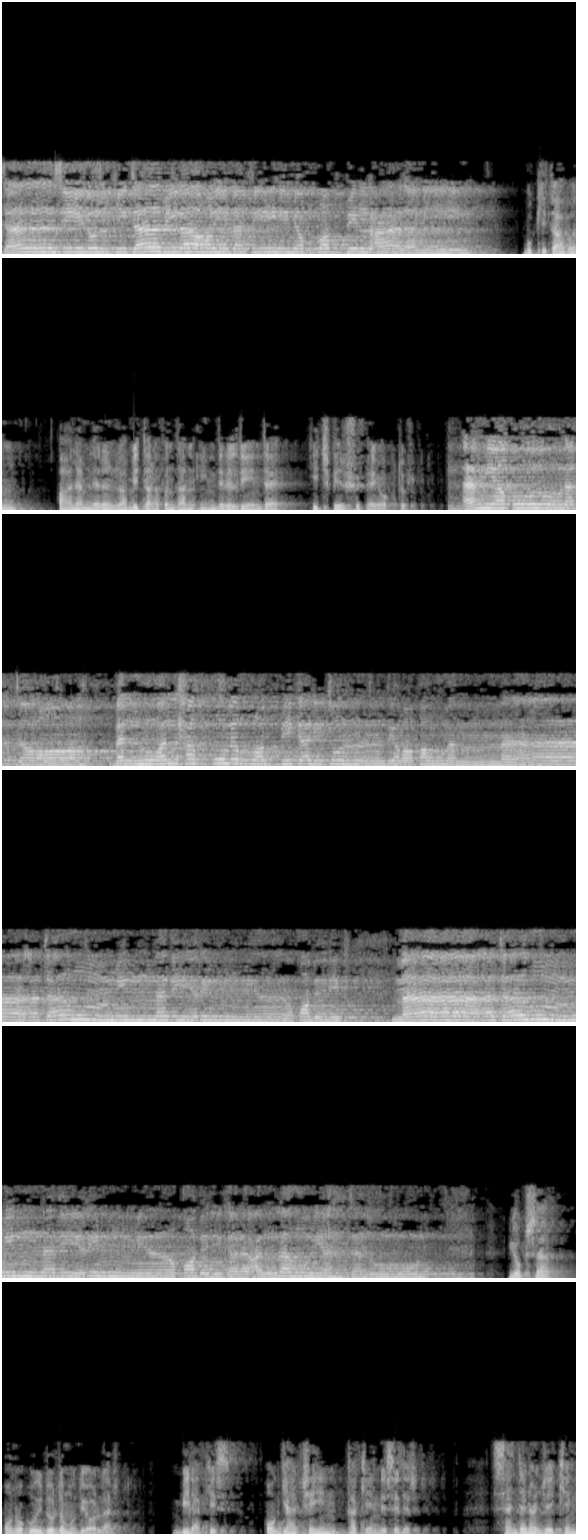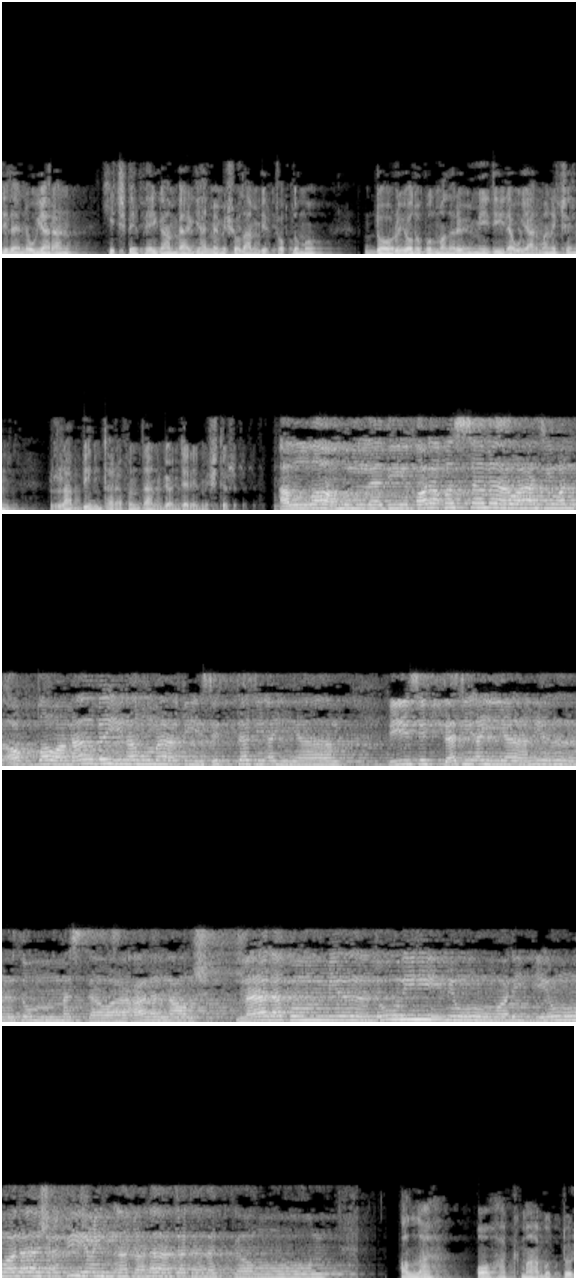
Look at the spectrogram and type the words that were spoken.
Tenzilul kitabi la raybe fihi min Rabbil alemin Bu kitabın alemlerin Rabbi tarafından indirildiğinde hiçbir şüphe yoktur. أم يقولون افتراه بل هو الحق من ربك لتنذر قوما ما أتاهم من نذير من قبلك ما أتاهم من نذير من قبلك لعلهم يهتدون Yoksa onu uydurdu mu diyorlar. Bilakis o gerçeğin ta kendisidir. Senden önce kendilerini uyaran hiçbir peygamber gelmemiş olan bir toplumu doğru yolu bulmaları ümidiyle uyarman için Rabbin tarafından gönderilmiştir. الله الذي خلق السماوات والأرض وما بينهما في ستة أيام في ستة أيام ثم استوى على العرش. ما لكم من دونه من ولي ولا شفيع أفلا تتذكرون؟ Allah o hak mabuttur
